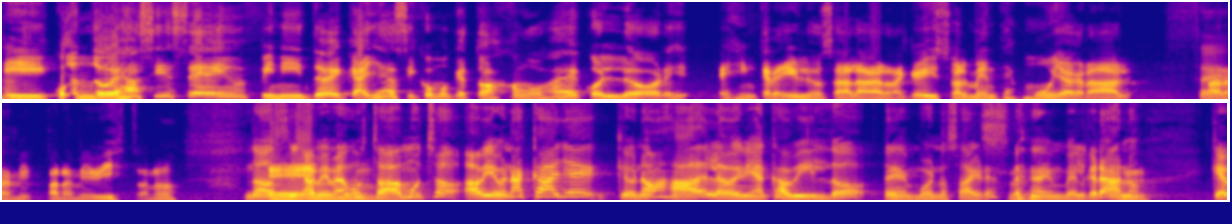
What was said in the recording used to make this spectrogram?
Y cuando es así ese infinito de calles, así como que todas con hojas de colores, es increíble. O sea, la verdad que visualmente es muy agradable. Para, mi, para mi vista, ¿no? No, sí, a mí me em, gustaba mucho. Había una calle que una bajada de la Avenida Cabildo en Buenos Aires, en Belgrano, que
